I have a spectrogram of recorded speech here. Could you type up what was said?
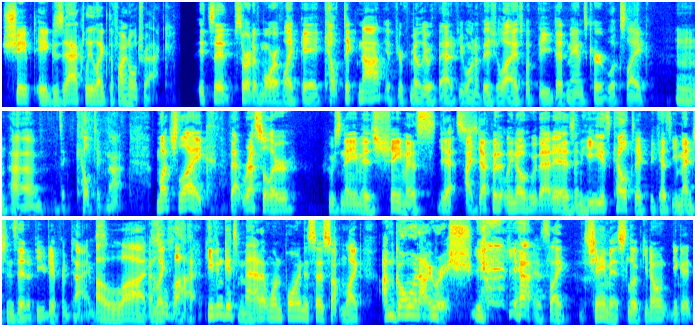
shaped exactly like the final track. It's a sort of more of like a Celtic knot, if you're familiar with that. If you want to visualize what the dead man's curve looks like, Mhm. Um, it's a Celtic knot, much like that wrestler whose name is Sheamus. Yes, I definitely know who that is, and he is Celtic because he mentions it a few different times. A lot. A like, lot. He even gets mad at one point and says something like, I'm going Irish. Yeah, yeah. It's like, Sheamus, look, you don't you get,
